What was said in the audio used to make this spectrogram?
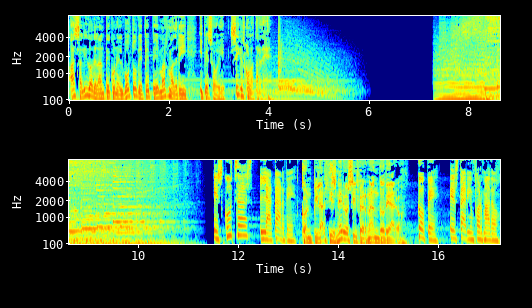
ha salido adelante con el voto de PP más Madrid y PSOE. Sigues con la tarde. Escuchas la tarde. Con Pilar Cisneros y Fernando de Aro. Cope, estar informado.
